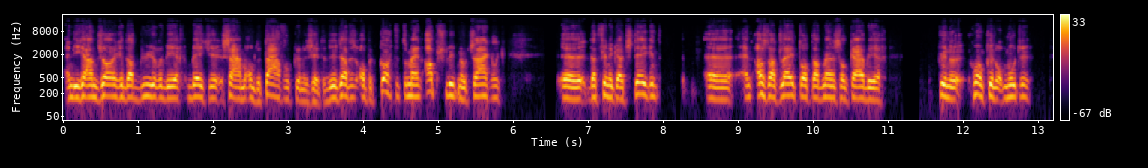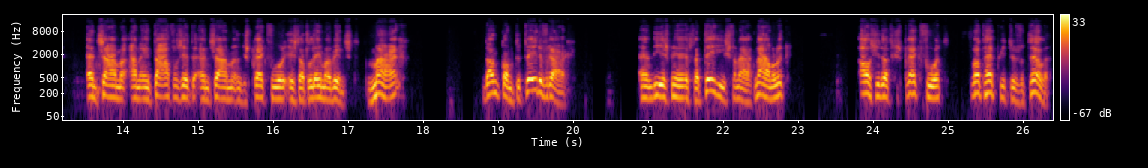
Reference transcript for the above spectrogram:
En die gaan zorgen dat buren weer een beetje samen om de tafel kunnen zitten. Dus dat is op het korte termijn absoluut noodzakelijk. Uh, dat vind ik uitstekend. Uh, en als dat leidt tot dat mensen elkaar weer kunnen, gewoon kunnen ontmoeten. En samen aan één tafel zitten en samen een gesprek voeren, is dat alleen maar winst. Maar dan komt de tweede vraag. En die is meer strategisch vandaag, namelijk als je dat gesprek voert, wat heb je te vertellen?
